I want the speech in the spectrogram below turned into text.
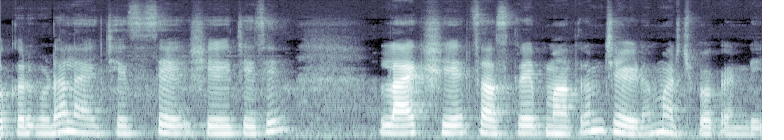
ఒక్కరు కూడా లైక్ చేసి షేర్ చేసి లైక్ షేర్ సబ్స్క్రైబ్ మాత్రం చేయడం మర్చిపోకండి.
